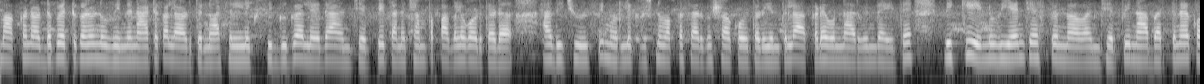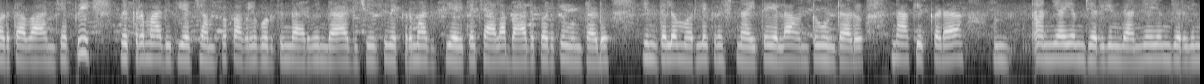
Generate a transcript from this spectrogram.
మా అక్కను అడ్డు పెట్టుకొని నువ్వు విన్న నాటకాలు ఆడుతున్నావు అసలు నీకు సిగ్గుగా లేదా అని చెప్పి తన చెంప పగలగొడతాడు. అది చూసి మురళీకృష్ణ ఒక్కసారిగా షాక్ అవుతాడు. ఇంతలో అక్కడే ఉన్న అరవింద్ అయితే విక్కీ నువ్వు ఏం చేస్తున్నావు అని చెప్పి నా భర్తనే కొడతావా అని చెప్పి విక్రమాదిత్య చెంప పగలగొడుతుంది అరవింద. అది చూసి విక్రమాదిత్య అయితే చాలా బాధపడుతూ ఉంటాడు. ఇంతలో మురళీకృష్ణ అయితే ఇలా అంటూ ఉంటాడు. నాకు ఇక్కడ అన్యాయం జరిగింది. అన్యాయం జరిగిన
